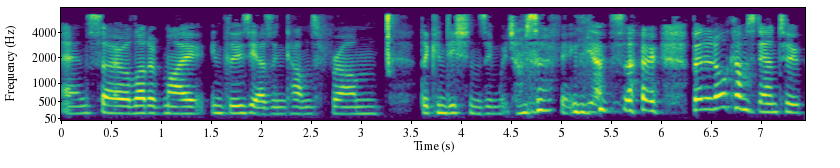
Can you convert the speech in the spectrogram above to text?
and so a lot of my enthusiasm comes from the conditions in which I'm surfing. Yeah. so, but it all comes down to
